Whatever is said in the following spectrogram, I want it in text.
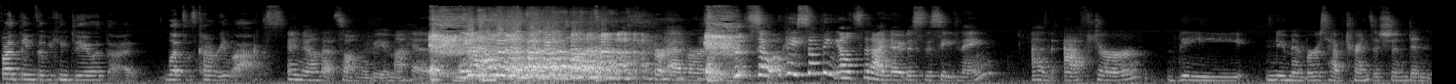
fun things that we can do with that lets us just kind of relax. And now that song will be in my head forever. So, okay, something else that I noticed this evening um, after the new members have transitioned and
